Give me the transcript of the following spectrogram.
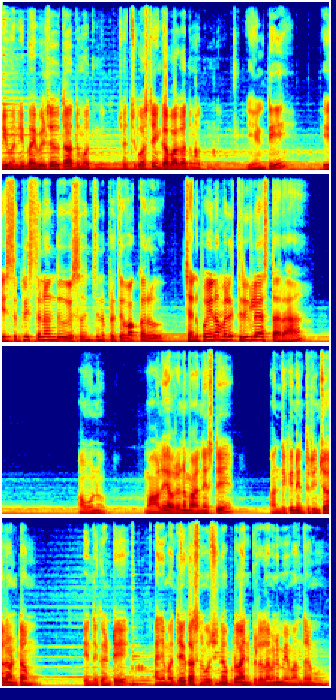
ఇవన్నీ బైబిల్ చదివితే అర్థమవుతుంది చర్చకు వస్తే ఇంకా బాగా అర్థమవుతుంది. ఏంటి? యేసుక్రీస్తునందు విశ్వసించిన ప్రతి ఒక్కరూ చనిపోయినా మళ్ళీ తిరిగి లేస్తారా? అవును. మాలో ఎవరైనా మరణిస్తే అందుకే నిద్రించారు అంటాము. ఎందుకంటే ఆయన మధ్యాకాశం వచ్చినప్పుడు ఆయన పిల్లలమైన మేమందరము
